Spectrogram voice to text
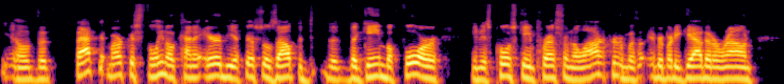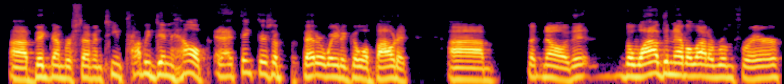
you know, the fact that Marcus Foligno kind of aired the officials out the, the, the game before in his post game presser in the locker room with everybody gathered around uh, big number 17 probably didn't help. And I think there's a better way to go about it. Um, but no, the, the Wild didn't have a lot of room for error.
